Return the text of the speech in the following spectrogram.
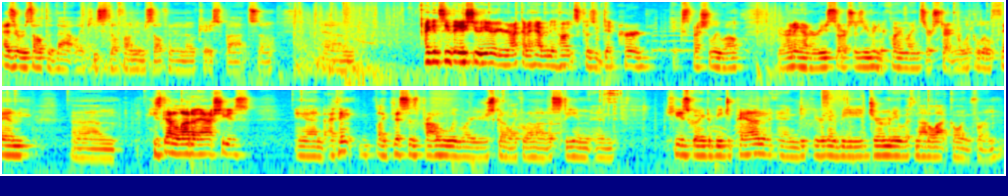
as a result of that, like, he's still found himself in an okay spot, so... Um, I can see the issue here. You're not going to have any hunts because you didn't herd especially well. You're running out of resources. Even your coin mines are starting to look a little thin. Um, he's got a lot of ashes, and I think like this is probably where you're just going to like run out of steam. And he's going to be Japan, and you're going to be Germany with not a lot going for him.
